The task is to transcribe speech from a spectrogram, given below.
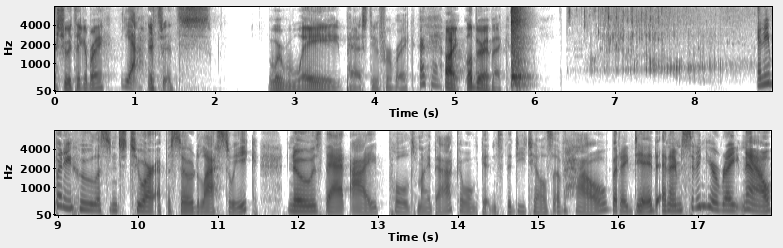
Should we take a break? yeah It's it's we're way past due for a break. okay All right, we'll be right back. Anybody who listened to our episode last week knows that I pulled my back. I won't get into the details of how, but I did. And I'm sitting here right now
